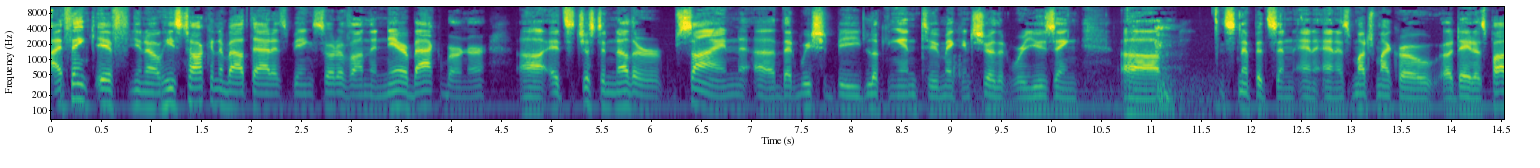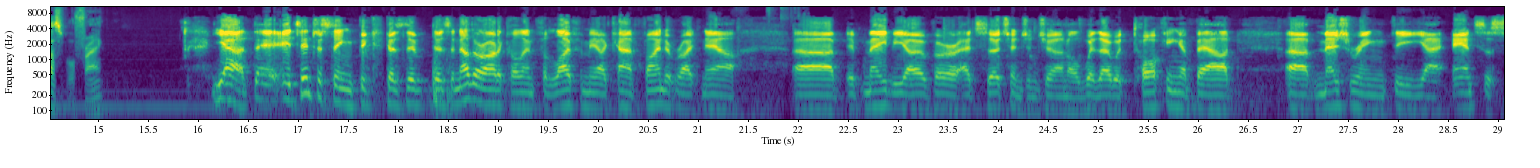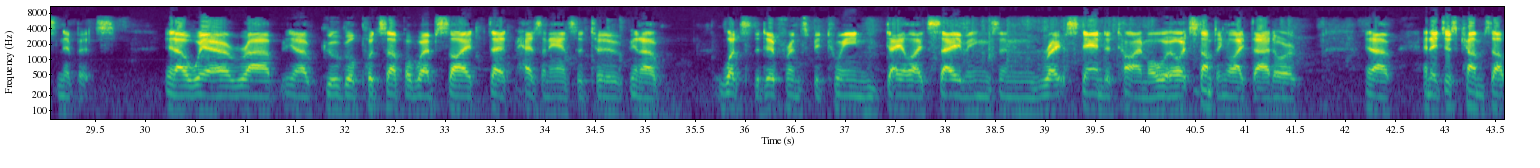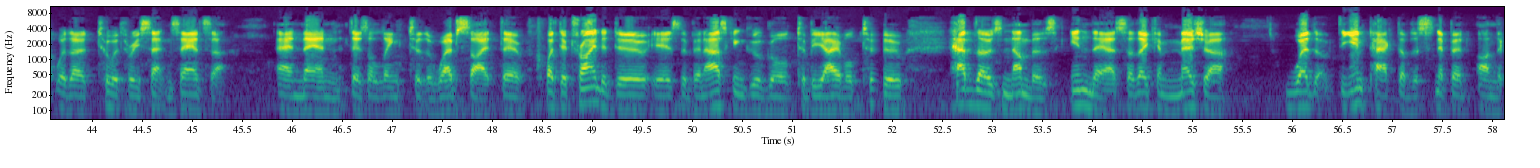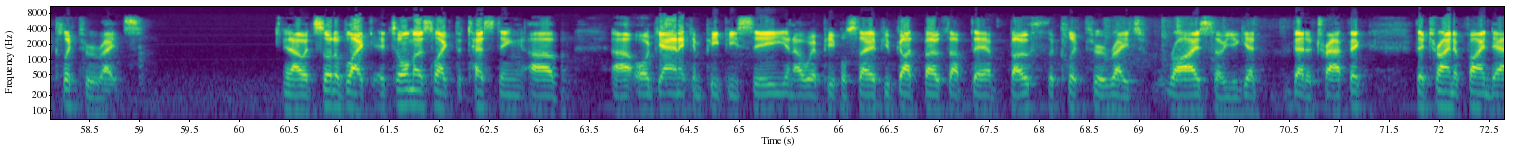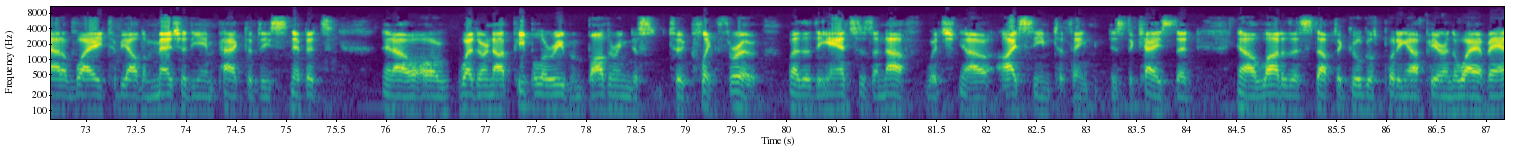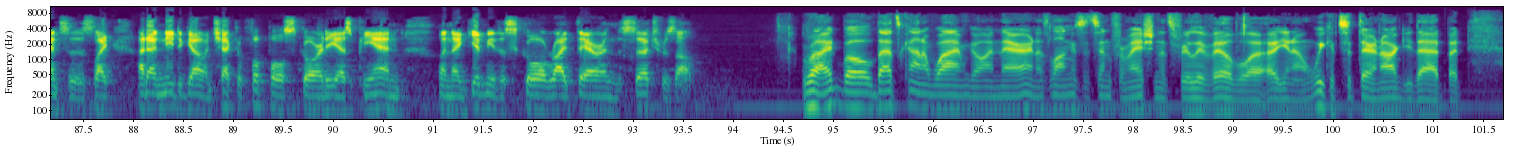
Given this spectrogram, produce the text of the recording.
I think if you know he's talking about that as being sort of on the near back burner, uh, it's just another sign uh, that we should be looking into making sure that we're using. Um, snippets and, and, and as much micro uh, data as possible, Frank. Yeah, it's interesting because there's another article, and for the life of me, I can't find it right now. Uh, it may be over at Search Engine Journal where they were talking about uh, measuring the uh, answer snippets. You know, where uh, you know Google puts up a website that has an answer to you know what's the difference between daylight savings and standard time or, or it's something like that or you know and it just comes up with a two or three sentence answer and then there's a link to the website. They're, what they're trying to do is they've been asking Google to be able to have those numbers in there so they can measure whether the impact of the snippet on the click through rates. You know, it's sort of like it's almost like the testing of uh, organic and PPC. You know, where people say if you've got both up there, both the click through rates rise, so you get better traffic. They're trying to find out a way to be able to measure the impact of these snippets you know, or whether or not people are even bothering to, to click through, whether the answer's enough, which, you know, I seem to think is the case that, you know, a lot of the stuff that Google's putting up here in the way of answers, like I don't need to go and check a football score at ESPN when they give me the score right there in the search result. Right. Well, that's kind of why I'm going there, and as long as it's information that's freely available, uh, you know, we could sit there and argue that. But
